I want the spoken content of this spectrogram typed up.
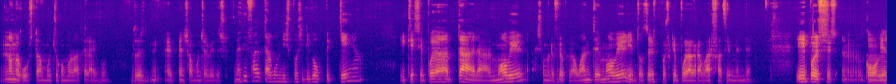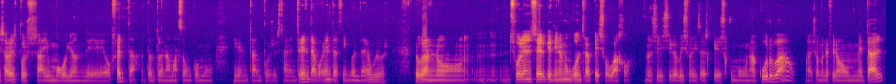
no me gusta mucho cómo lo hace el iPhone. Entonces he pensado muchas veces, me hace falta algún dispositivo pequeño y que se pueda adaptar al móvil, a eso me refiero que lo aguante el móvil y entonces pues que pueda grabar fácilmente. Y pues, como bien sabes, pues hay un mogollón de oferta, tanto en Amazon como en pues están en 30, 40, 50 euros. Pero claro, no suelen ser que tienen un contrapeso bajo. No sé si lo visualizas, que es como una curva, a eso me refiero a un metal,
